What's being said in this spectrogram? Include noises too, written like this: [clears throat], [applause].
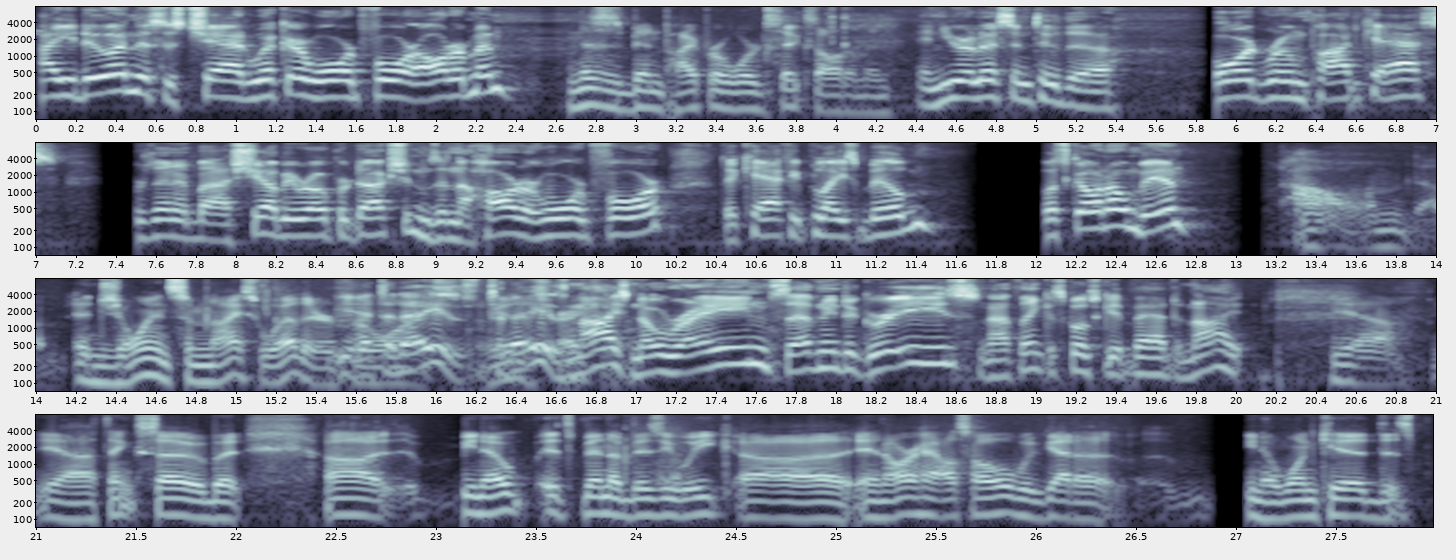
How you doing? This is Chad Wicker, Ward 4 Alderman, And this has been Piper Ward 6 Alderman. and you're listening to the Boardroom Podcast presented by Shelby Row Productions in the heart of Ward 4, the Caffey Place building. What's going on, Ben? Oh, I'm, I'm enjoying some nice weather. Yeah, today once. is today is gracious. nice. No rain, 70 degrees, and I think it's supposed to get bad tonight. Yeah, yeah, I think so. But uh, you know, it's been a busy week uh, in our household. We've got a you know one kid that's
